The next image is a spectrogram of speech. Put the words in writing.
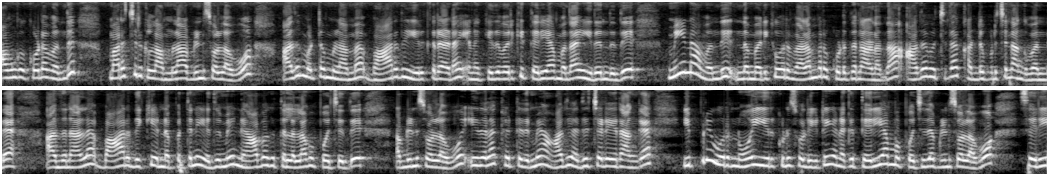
அவங்க கூட வந்து மறைச்சிருக்கலாம்ல அப்படின்னு சொல்லவும் அது மட்டும் இல்லாமல் பாரதி இருக்கிற இடம் எனக்கு இது வரைக்கும் தெரியாமல் தான் இருந்தது. மீனா வந்து இந்த மாதிரிக்கு ஒரு விளம்பரம் கொடுத்தனால தான் அதை வச்சு தான் கண்டுபிடிச்சி நாங்கள் வந்தேன். அதனால பாரதிக்கு என்னை பற்றின எதுவுமே ஞாபகத்தில் இல்லாமல் போச்சுது அப்படின்னு சொல்லவும் இதெல்லாம் கெட்டதுமே ஆதி அதிர்ச்சி அடைகிறாங்க இப்படி ஒரு நோய் இருக்குன்னு சொல்லிக்கிட்டு எனக்கு தெரியாமல் போச்சுது அப்படின்னு சொல்லவும் சரி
